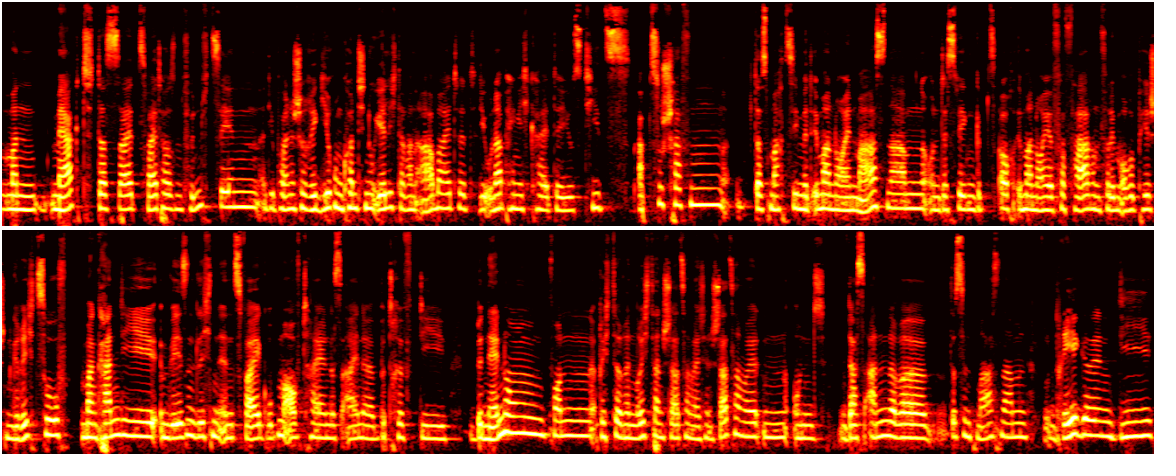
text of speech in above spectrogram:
Man merkt, dass seit 2015 die polnische Regierung kontinuierlich daran arbeitet, die Unabhängigkeit der Justiz abzuschaffen. Das macht sie mit immer neuen Maßnahmen und deswegen gibt es auch immer neue Verfahren vor dem Europäischen Gerichtshof. Man kann die im Wesentlichen in zwei Gruppen aufteilen. Das eine betrifft die Benennung von Richterinnen, Richtern, Staatsanwältinnen, Staatsanwälten und das andere, das sind Maßnahmen und Regeln, die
